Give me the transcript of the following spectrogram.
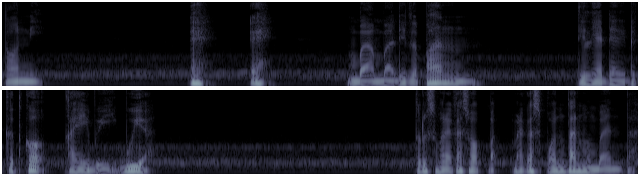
Tony. Eh, eh, mbak-mbak di depan dilihat dari deket kok kayak ibu-ibu ya? Terus mereka sopa, mereka spontan membantah.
